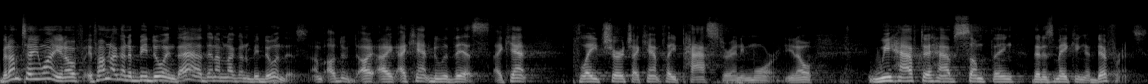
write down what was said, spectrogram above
But I'm telling you what, you know, if, if I'm not going to be doing that, then I'm not going to be doing this. i will do, I, I can't do this. I can't play church. I can't play pastor anymore. You know, we have to have something that is making a difference.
